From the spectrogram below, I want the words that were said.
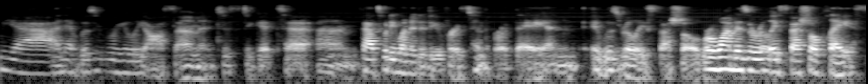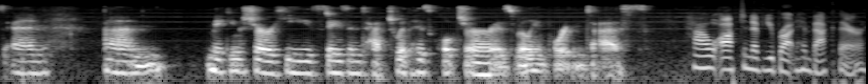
yeah, and it was really awesome and just to get to um, that's what he wanted to do for his 10th birthday and it was really special. Rwanda is a really special place and um, making sure he stays in touch with his culture is really important to us. How often have you brought him back there?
